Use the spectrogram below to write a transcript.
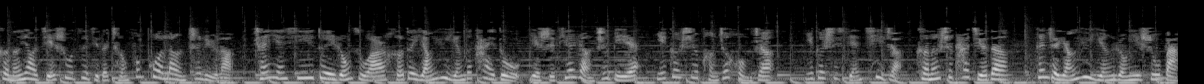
可能要结束自己的乘风破浪之旅了。陈妍希对容祖儿和对杨钰莹的态度也是天壤之别，一个是捧着哄着，一个是嫌弃着，可能是她觉得跟着杨钰莹容易输吧。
